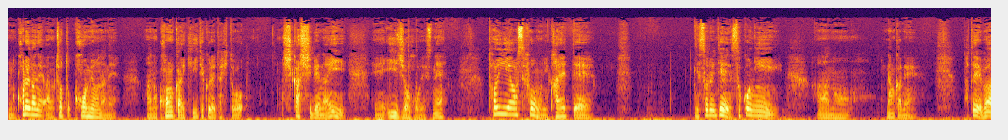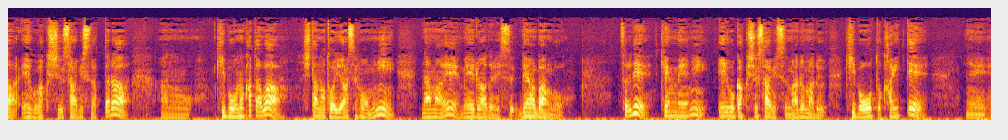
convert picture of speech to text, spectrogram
うん、これがね、あの、ちょっと巧妙なね、あの、今回聞いてくれた人しか知れない、えー、いい情報ですね。問い合わせフォームに変えて、で、それで、そこに、あの、なんかね、例えば、英語学習サービスだったら、あの、希望の方は、下の問い合わせフォームに、名前、メールアドレス、電話番号、それで懸命に英語学習サービス〇〇希望と書いて、えー、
